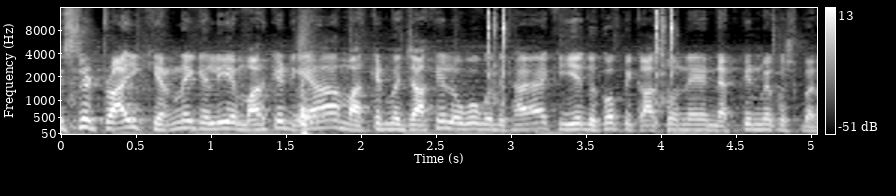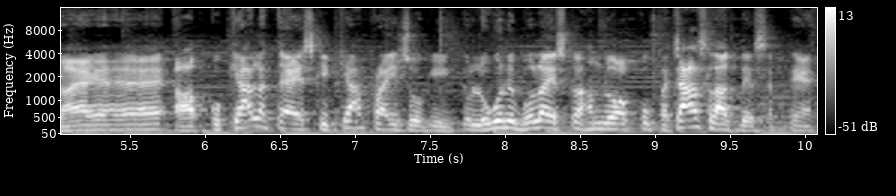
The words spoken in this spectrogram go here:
इसने ट्राई करने के लिए मार्केट गया, मार्केट में जाके लोगों को दिखाया कि ये देखो पिकासो ने नेपकिन में कुछ बनाया है, आपको क्या लगता है इसकी क्या प्राइस होगी? तो लोगों ने बोला, इसका हम लोग आपको 50 लाख दे सकते हैं,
